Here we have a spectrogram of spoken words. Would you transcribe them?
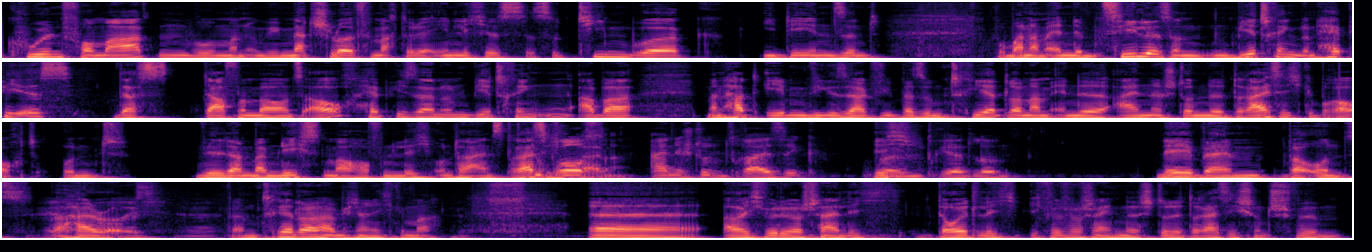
coolen Formaten, wo man irgendwie Matchläufe macht oder ähnliches, das so Teamwork Ideen sind, wo man am Ende im Ziel ist und ein Bier trinkt und happy ist. Das darf man bei uns auch, happy sein und ein Bier trinken. Aber man hat eben, wie gesagt, wie bei so einem Triathlon am Ende eine Stunde 30 gebraucht und will dann beim nächsten Mal hoffentlich unter 1,30 Du brauchst bleiben. eine Stunde 30 beim ich? Triathlon? Nee, beim, bei uns, ja, bei High Rocks. Ja. Beim Triathlon habe ich noch nicht gemacht. Äh, aber ich würde wahrscheinlich deutlich, ich würde wahrscheinlich eine Stunde 30 schon schwimmen.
